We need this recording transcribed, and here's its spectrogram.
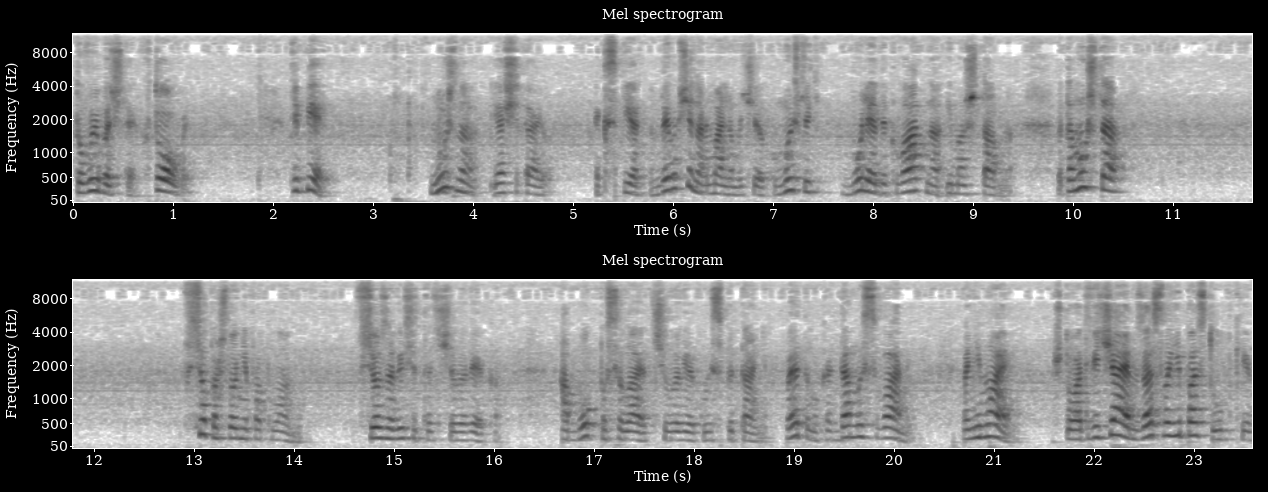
то вибачте, хто ви? Тепер, нужно, я считаю, экспертам, да и вообще нормальному человеку, мыслить более адекватно и масштабно. Потому что все пошло не по плану. Все зависит от человека. А Бог посылает человеку испытания. Поэтому, когда мы с вами понимаем, что отвечаем за свои поступки,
